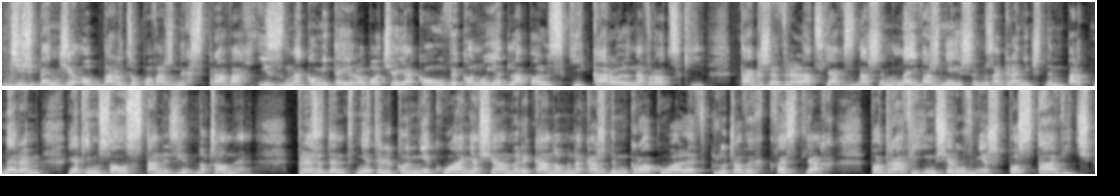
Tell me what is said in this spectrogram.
Dziś będzie o bardzo poważnych sprawach i znakomitej robocie, jaką wykonuje dla Polski Karol Nawrocki, także w relacjach z naszym najważniejszym zagranicznym partnerem, jakim są Stany Zjednoczone. Prezydent nie tylko nie kłania się Amerykanom na każdym kroku, ale w kluczowych kwestiach potrafi im się również postawić,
